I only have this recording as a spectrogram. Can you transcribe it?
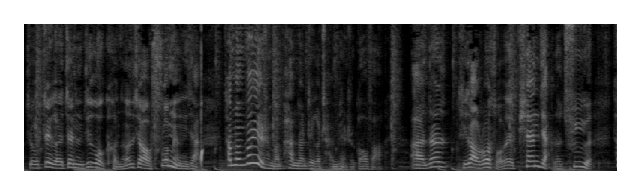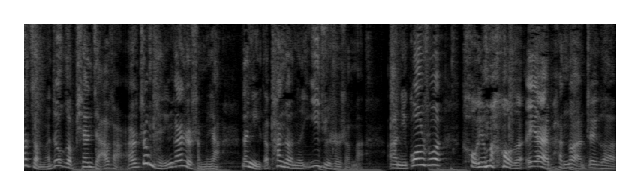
就这个鉴定机构可能就要说明一下，他们为什么判断这个产品是高仿啊？那提到说所谓偏假的区域，它怎么就个偏假法？而正品应该是什么样？那你的判断的依据是什么啊？你光说扣一帽子 AI 判断这个，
